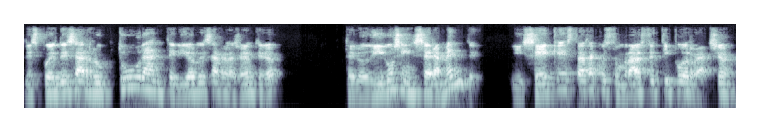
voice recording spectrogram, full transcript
después de esa ruptura anterior, de esa relación anterior, te lo digo sinceramente, y sé que estás acostumbrado a este tipo de reacción.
